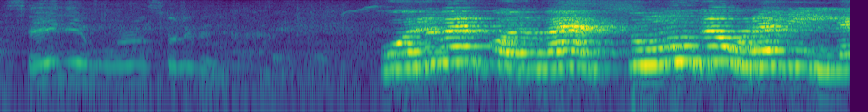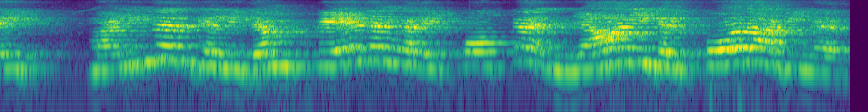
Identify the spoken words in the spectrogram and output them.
செய்தியை முழு சொல்லிடுங்க. ஒருவருக்கொருவர் சுமூக உறவில்லை. மனிதர்களிடம் பேதங்களை போக்க ஞானிகள் போராடினர்.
